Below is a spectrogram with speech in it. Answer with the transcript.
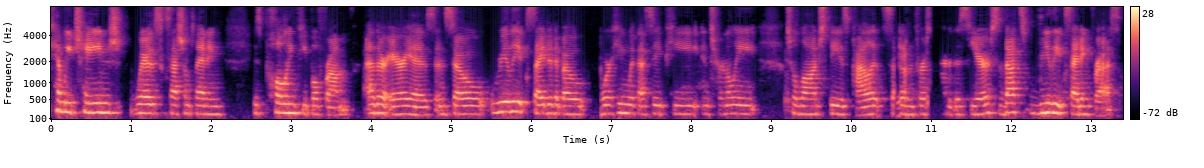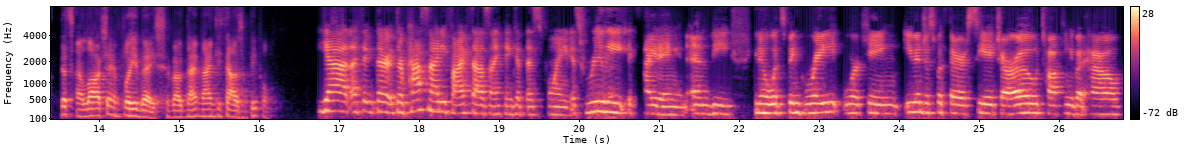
can we change where the succession planning is pulling people from other areas. And so, really excited about working with SAP internally to launch these pilots yeah. in the first part of this year. So, that's really exciting for us. That's a large employee base, about 90,000 people. Yeah, I think they're they're past ninety five thousand. I think at this point, it's really exciting, and and the you know what's been great working even just with their CHRO talking about how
